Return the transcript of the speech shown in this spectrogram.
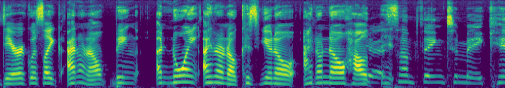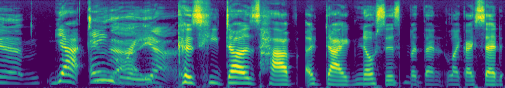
Derrick was like, I don't know, being annoying. I don't know cuz you know, I don't know how Yeah, something to make him yeah, angry. yeah. Because he does have a diagnosis, but mm-hmm. then, like I said,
